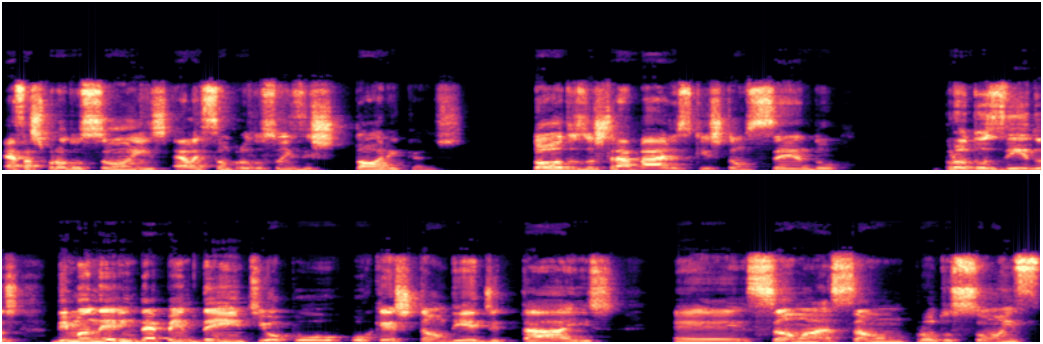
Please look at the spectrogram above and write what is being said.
essas produções, elas são produções históricas. Todos os trabalhos que estão sendo produzidos de maneira independente ou por, por questão de editais, é, são, são produções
